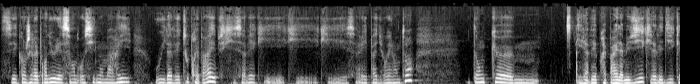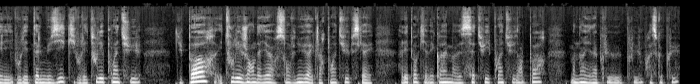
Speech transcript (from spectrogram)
c'est quand j'ai répandu les cendres aussi de mon mari, où il avait tout préparé, puisqu'il savait qu'il, qu'il, ça allait pas durer longtemps. Donc, il avait préparé la musique, il avait dit qu'il voulait telle musique, qu'il voulait tous les pointus du port, et tous les gens d'ailleurs sont venus avec leurs pointus, puisqu'à l'époque il y avait quand même 7-8 pointus dans le port, maintenant il n'y en a plus, plus, presque plus.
